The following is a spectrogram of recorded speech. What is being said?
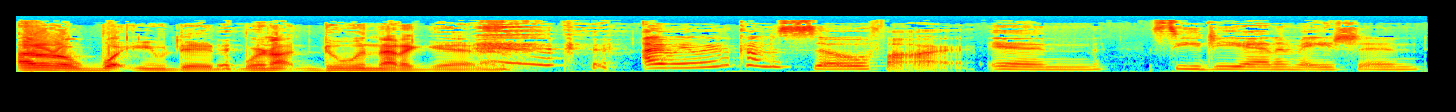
I don't know what you did. We're not doing that again. I mean, we've come so far in CG animation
